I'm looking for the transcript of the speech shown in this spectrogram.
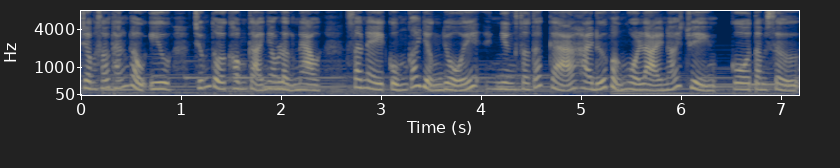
Trong 6 tháng đầu yêu, chúng tôi không cãi nhau lần nào, sau này cũng có giận dỗi, nhưng sau tất cả hai đứa vẫn ngồi lại nói chuyện, cô tâm sự.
